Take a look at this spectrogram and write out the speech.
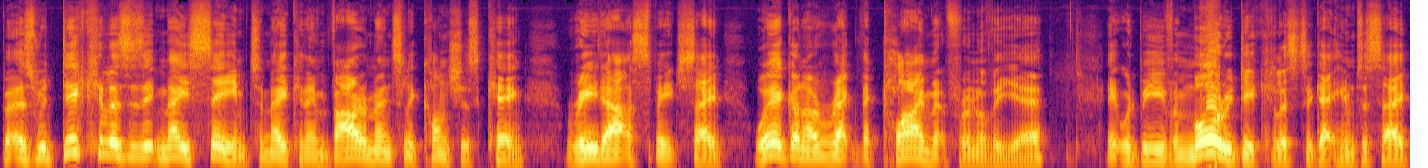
But as ridiculous as it may seem to make an environmentally conscious king read out a speech saying, We're going to wreck the climate for another year, it would be even more ridiculous to get him to say,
